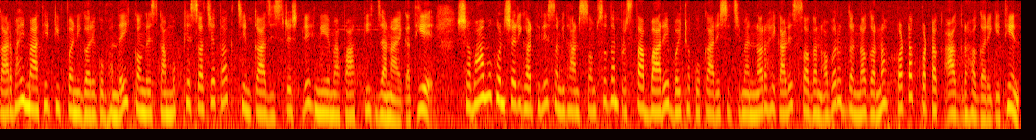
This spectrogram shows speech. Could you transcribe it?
कारवाहीमाथि टिप्पणी गरेको भन्दै कङ्ग्रेसका मुख्य सचेतक चिनकाजी श्रेष्ठले नियमापाती जनाएका थिए। सभामुख अनुसरी घरतीले संविधान संशोधन प्रस्तावबारे बैठकको कार्यसूचीमा नरहेकाले सदन अवरुद्ध नगर्न पटक पटक आग्रह गरेकी थिइन्।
